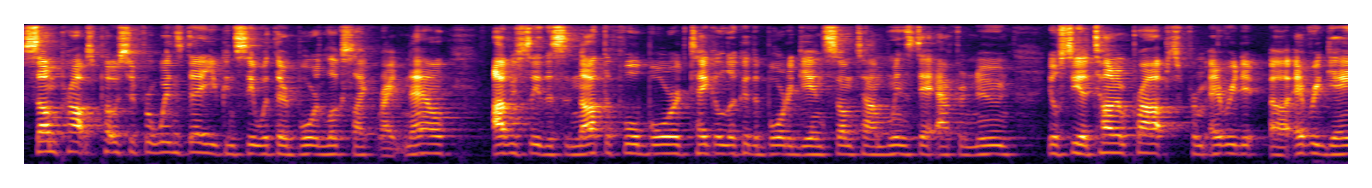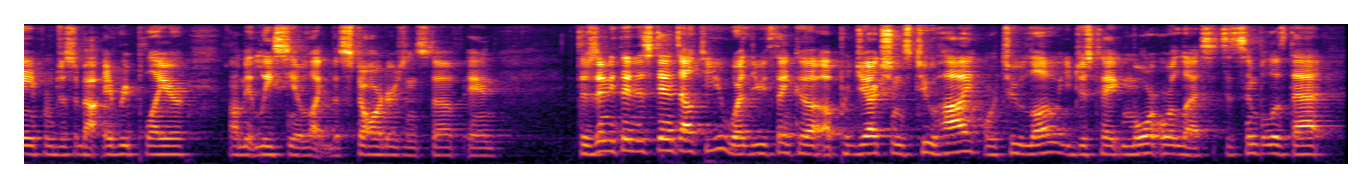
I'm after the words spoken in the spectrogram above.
some props posted for Wednesday. You can see what their board looks like right now. Obviously, this is not the full board. Take a look at the board again sometime Wednesday afternoon. You'll see a ton of props from every uh, every game from just about every player, um, at least you know like the starters and stuff. And if there's anything that stands out to you, whether you think a, a projection's too high or too low, you just take more or less. It's as simple as that.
